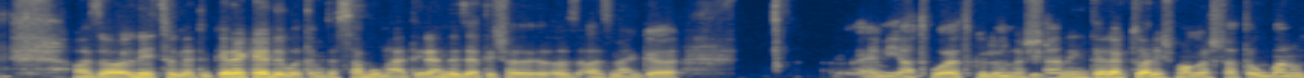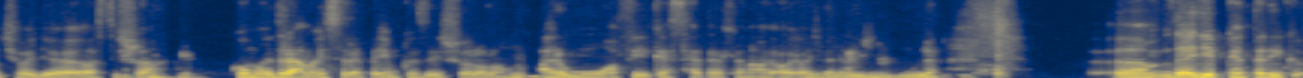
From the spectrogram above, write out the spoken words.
az a négyszögletű kerekerdő volt, amit a Szabó Máté rendezett, és az, az meg emiatt volt különösen intellektuális magaslatokban, úgyhogy azt is a komoly drámai szerepeim közé sorolom. Aromó, a fékezhetetlen agyvelelű nyúl. De egyébként pedig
